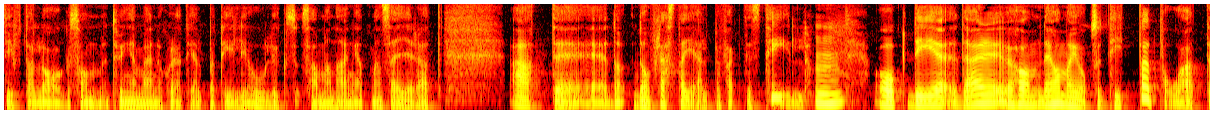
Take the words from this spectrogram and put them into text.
stifta lag som tvingar människor att hjälpa till i olyckssammanhang. Att man säger att, att eh, de, de flesta hjälper faktiskt till. Och det, där har, det har man ju också tittat på att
